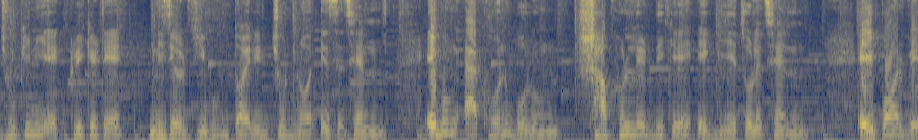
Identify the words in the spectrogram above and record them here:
ঝুঁকি নিয়ে ক্রিকেটে নিজের জীবন তৈরির জন্য এসেছেন এবং এখন বরুণ সাফল্যের দিকে এগিয়ে চলেছেন। এই পর্বে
